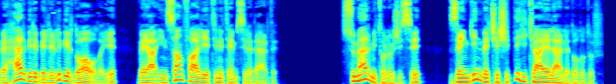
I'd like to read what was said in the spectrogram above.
ve her biri belirli bir doğa olayı veya insan faaliyetini temsil ederdi. Sümer mitolojisi, zengin ve çeşitli hikayelerle doludur.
